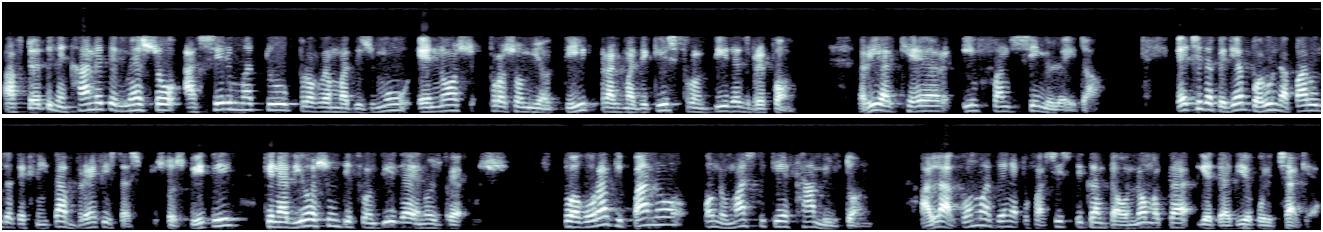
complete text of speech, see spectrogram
Αυτό επιτυγχάνεται μέσω ασύρματου προγραμματισμού ενός προσωμιωτή πραγματικής φροντίδας βρεφών. Real Care Infant Simulator. Έτσι τα παιδιά μπορούν να πάρουν τα τεχνητά βρέφη στο σπίτι και να βιώσουν τη φροντίδα ενός βρέφους. Το αγοράκι πάνω ονομάστηκε Χάμιλτον, αλλά ακόμα δεν αποφασίστηκαν τα ονόματα για τα δύο κοριτσάκια.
